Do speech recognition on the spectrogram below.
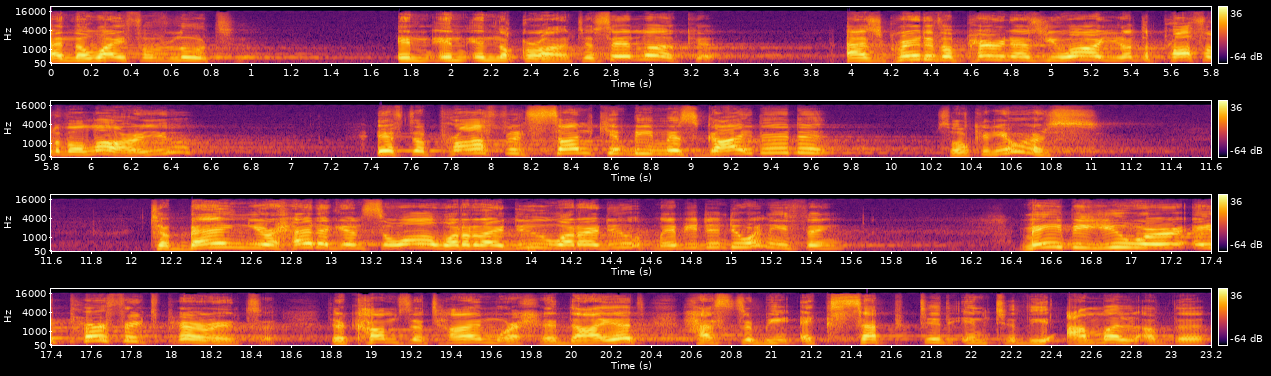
and the wife of Lut in, in, in the Quran to say, look, as great of a parent as you are, you're not the prophet of Allah, are you? If the prophet's son can be misguided, so can yours. To bang your head against the wall, what did I do? What did I do? Maybe you didn't do anything. Maybe you were a perfect parent. There comes a time where hidayat has to be accepted into the amal of the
